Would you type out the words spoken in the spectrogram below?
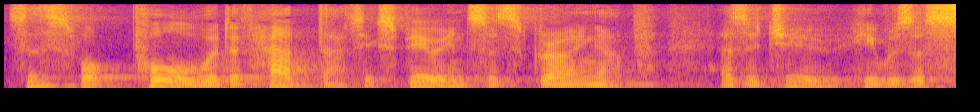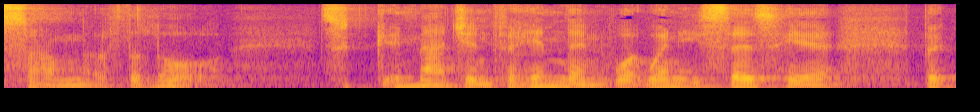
So this is what Paul would have had that experience as growing up as a Jew. He was a son of the law. So imagine for him then when he says here, but,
